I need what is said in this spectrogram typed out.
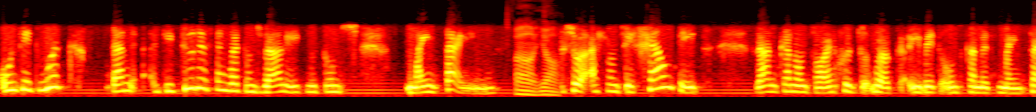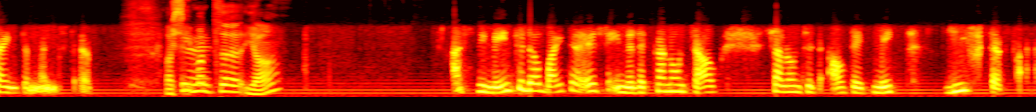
ons het ook dan die toerusting wat ons wel het, moet ons maintain. Ah ja. So as ons die geld het, dan kan ons baie goed ook, jy weet, ons kan dit maintain ten minste. As so, iemand uh, ja, as die mense daar buite is en hulle kan ons help, sal ons dit altyd met liefde vat.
